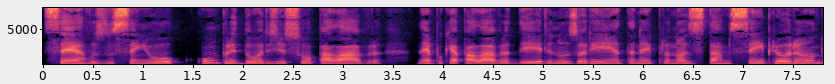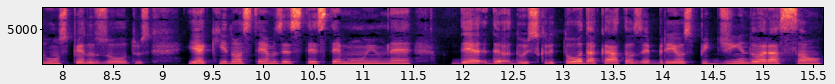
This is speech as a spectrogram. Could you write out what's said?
servos do Senhor, cumpridores de Sua palavra, né? Porque a palavra dele nos orienta, né? Para nós estarmos sempre orando uns pelos outros. E aqui nós temos esse testemunho, né? De, de, do escritor da carta aos Hebreus pedindo oração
